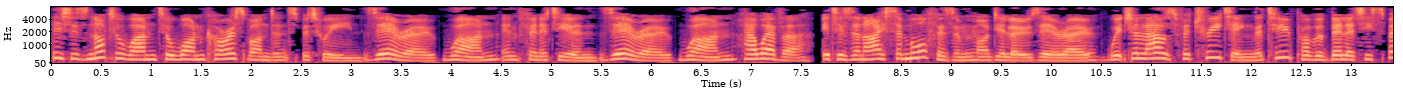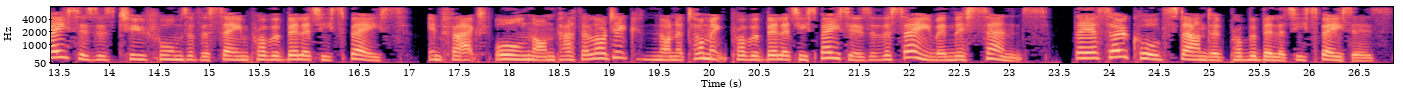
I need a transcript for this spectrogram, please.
This is not a one-to-one -one correspondence between 0, 1, infinity and 0, 1, however, it is an isomorphism modulo 0, which allows for treating the two probability spaces as two forms of the same probability space. In fact, all non-pathologic, non-atomic probability spaces are the same in this sense. They are so-called standard probability spaces.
